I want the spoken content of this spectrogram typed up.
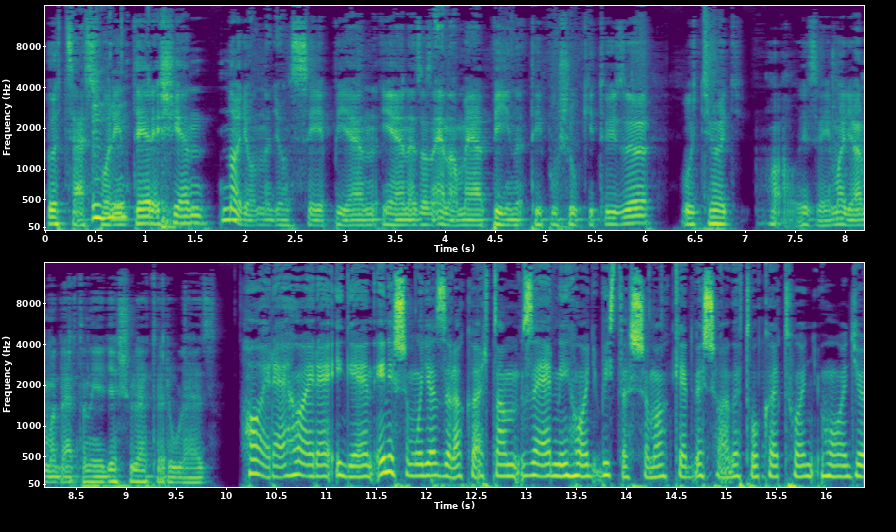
500 uh-huh. forintért, és ilyen nagyon-nagyon szép ilyen, ilyen ez az enamel pin típusú kitűző, úgyhogy ha, izé, Magyar Madártani Egyesület ez. Hajrá, hajrá, igen. Én is amúgy azzal akartam zárni, hogy biztassam a kedves hallgatókat, hogy, hogy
